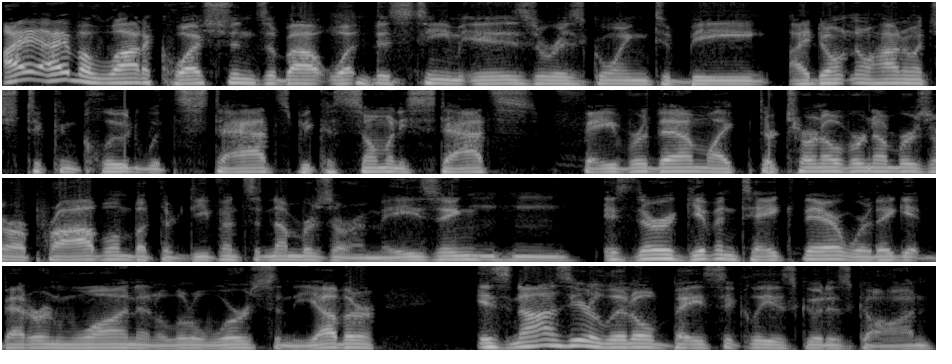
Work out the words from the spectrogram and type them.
I, I have a lot of questions about what this team is or is going to be. I don't know how much to conclude with stats because so many stats favor them. Like their turnover numbers are a problem, but their defensive numbers are amazing. Mm-hmm. Is there a give and take there where they get better in one and a little worse in the other? Is Nassir Little basically as good as gone?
